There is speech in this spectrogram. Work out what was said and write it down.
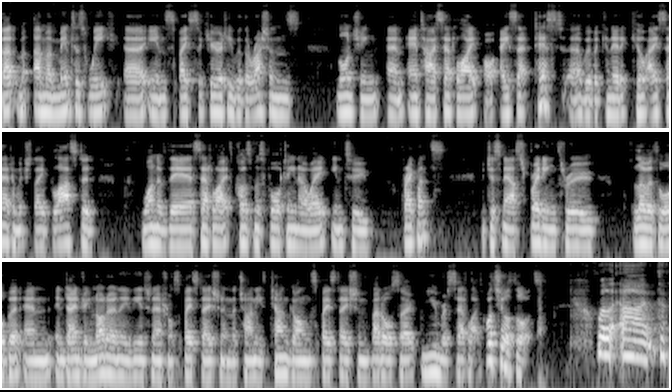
but a momentous week uh, in space security with the Russians launching an anti-satellite or ASAT test uh, with a kinetic kill ASAT in which they blasted one of their satellites, Cosmos 1408, into fragments, which is now spreading through low Earth orbit and endangering not only the International Space Station and the Chinese Tiangong Space Station, but also numerous satellites. What's your thoughts? Well, uh, the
